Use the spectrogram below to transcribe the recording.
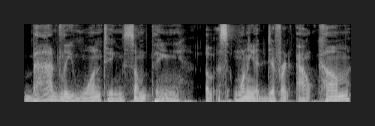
badly wanting something, wanting a different outcome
